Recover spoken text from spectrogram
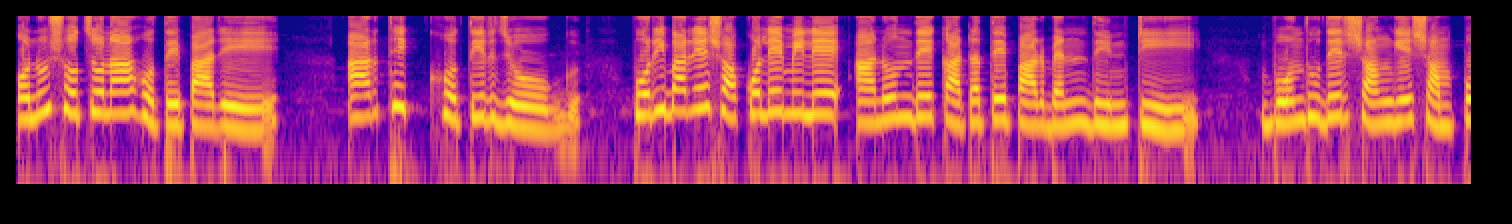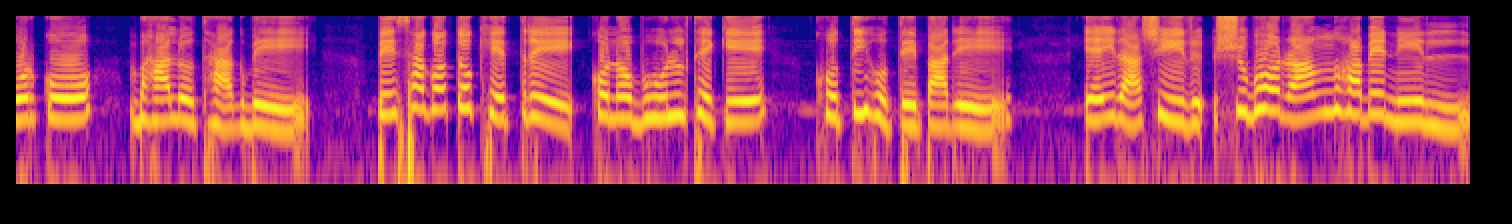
অনুশোচনা হতে পারে। আর্থিক ক্ষতির যোগ। পরিবারে সকলে মিলে আনন্দে কাটাতে পারবেন দিনটি। বন্ধুদের সঙ্গে সম্পর্ক ভালো থাকবে। পেশাগত ক্ষেত্রে কোনো ভুল থেকে ক্ষতি হতে পারে। এই রাশির শুভ রং হবে নীল।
